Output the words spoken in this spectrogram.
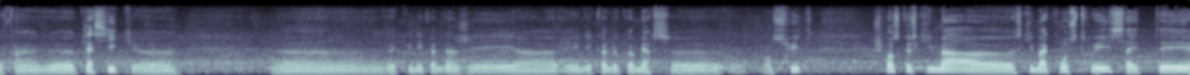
enfin classique. avec une école d'ingé et une école de commerce ensuite. Je pense que ce qui m'a ce qui m'a construit, ça a été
